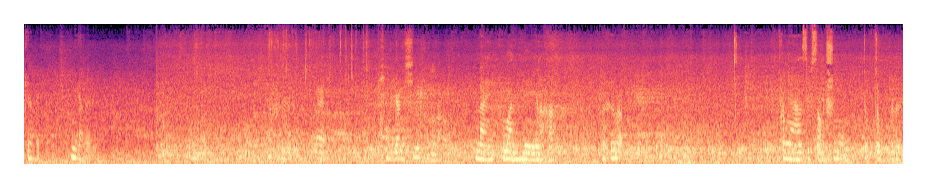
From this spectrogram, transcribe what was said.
แค่นั้นเองไม่มีอะไรเลยคือแหละของยังชีพของเราในวันนี้นะคะ ก็คือแบบทำงาน 12 ชั่วโมงจุกๆไปเลย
